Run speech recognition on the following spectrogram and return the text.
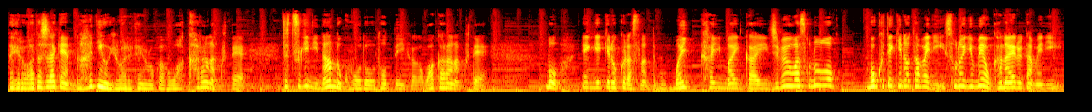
だけど私だけ何を言われているのかがわからなくて、で次に何の行動をとっていいかがわからなくて、もう演劇のクラスなんてもう毎回毎回自分はその目的のために、その夢を叶えるために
